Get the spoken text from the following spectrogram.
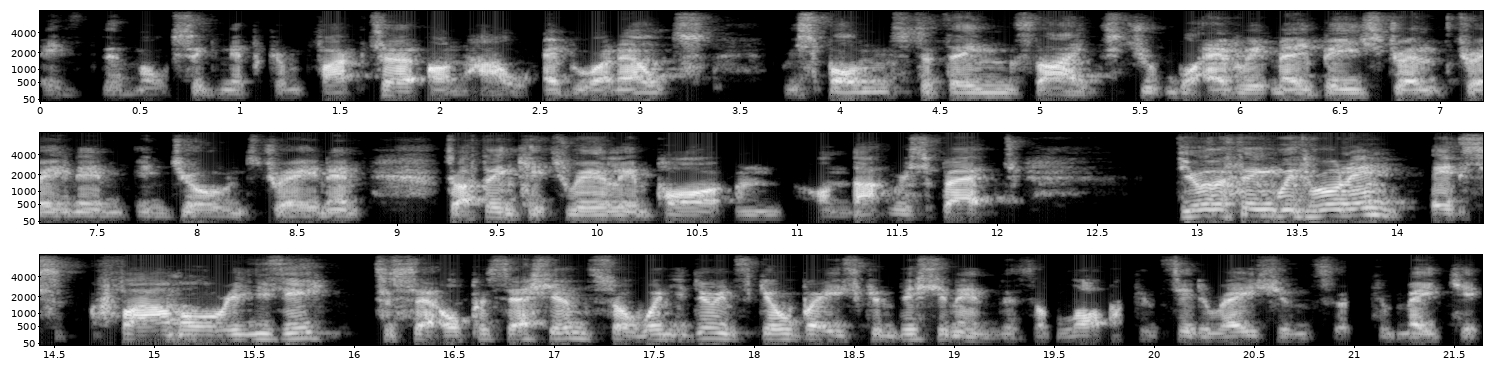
is the most significant factor on how everyone else responds to things like whatever it may be strength training, endurance training. So I think it's really important on that respect. The other thing with running, it's far more easy to set up a session. So when you're doing skill based conditioning, there's a lot of considerations that can make it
